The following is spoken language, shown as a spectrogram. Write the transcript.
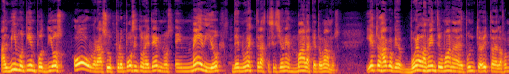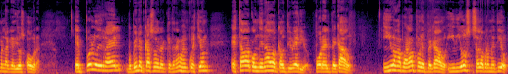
al mismo tiempo Dios obra sus propósitos eternos en medio de nuestras decisiones malas que tomamos. Y esto es algo que vuela la mente humana desde el punto de vista de la forma en la que Dios obra. El pueblo de Israel, volviendo al caso de lo que tenemos en cuestión, estaba condenado al cautiverio por el pecado. Iban a pagar por el pecado y Dios se lo prometió.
